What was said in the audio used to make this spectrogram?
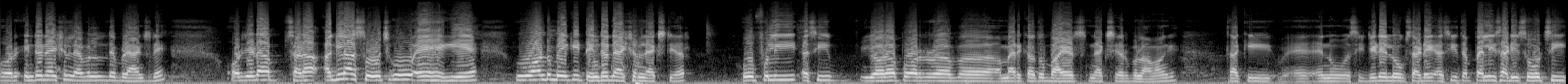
ਔਰ ਇੰਟਰਨੈਸ਼ਨਲ ਲੈਵਲ ਦੇ ਬ੍ਰਾਂਡਸ ਨੇ ਔਰ ਜਿਹੜਾ ਸਾਡਾ ਅਗਲਾ ਸੋਚ ਉਹ ਇਹ ਹੈਗੀ ਹੈ we want to make it international next year hopefully ਅਸੀਂ ਯੂਰਪ ਔਰ ਅ, ਅਮਰੀਕਾ ਤੋਂ ਬਾਇਰਸ ਨੈਕਸਟ ਈਅਰ ਬੁਲਾਵਾਂਗੇ ਤਾਂ ਕਿ ਇਹਨੂੰ ਅਸੀਂ ਜਿਹੜੇ ਲੋਕ ਸਾਡੇ, ਅਸੀਂ ਤਾਂ ਪਹਿਲੀ ਸਾਡੀ ਸੋਚ ਸੀ,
